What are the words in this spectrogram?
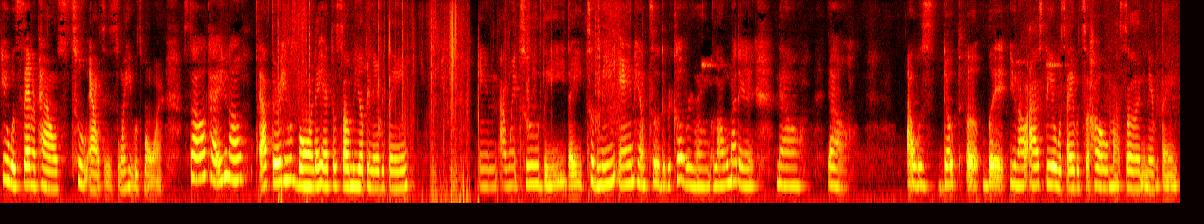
He was seven pounds, two ounces when he was born. So, okay, you know, after he was born, they had to sew me up and everything. And I went to the, they took me and him to the recovery room along with my dad. Now, y'all, I was doped up, but you know, I still was able to hold my son and everything.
